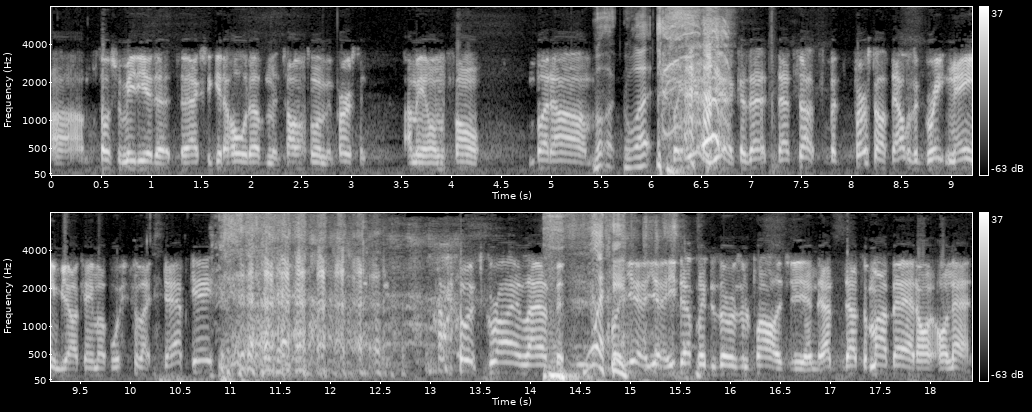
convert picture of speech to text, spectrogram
um, social media to, to actually get a hold of him and talk to him in person. I mean, on the phone. But um, What? but yeah, yeah, because that that sucks. But first off, that was a great name y'all came up with, like Dapgate. I was crying laughing. Wait. But yeah, yeah, he definitely deserves an apology, and that that's my bad on on that.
